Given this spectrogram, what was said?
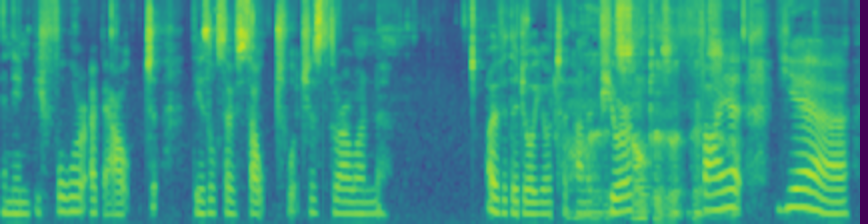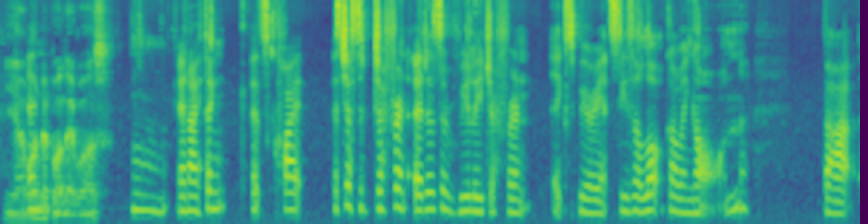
And then before about, there's also salt, which is thrown over the dohyo to kind Oh, of it's purify salt, is it? That's- it. Yeah. Yeah, I wonder And- what that was. Mm, and I think it's quite, it's just a different, it is a really different experience. There's a lot going on, but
